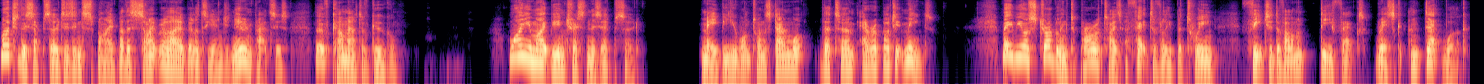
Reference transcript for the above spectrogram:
Much of this episode is inspired by the site reliability engineering practices that have come out of Google. Why you might be interested in this episode? Maybe you want to understand what the term error budget means. Maybe you're struggling to prioritize effectively between feature development, defects, risk, and debt work.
